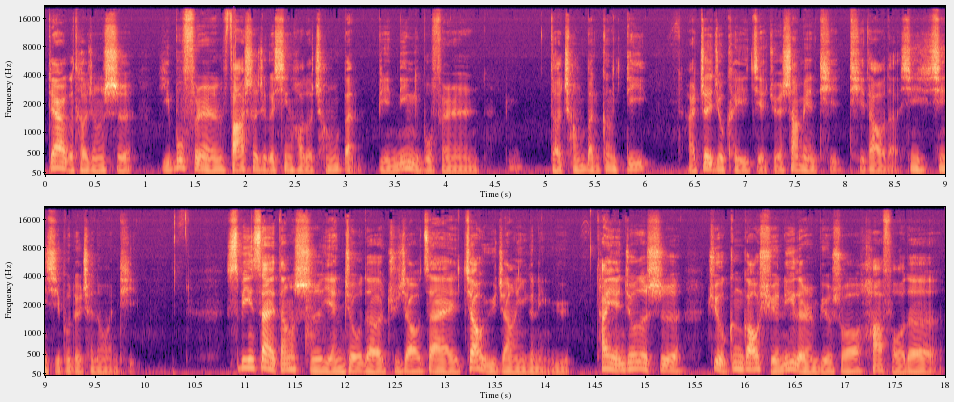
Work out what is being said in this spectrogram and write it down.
第二个特征是一部分人发射这个信号的成本比另一部分人的成本更低。而这就可以解决上面提提到的信信息不对称的问题。斯宾塞当时研究的聚焦在教育这样一个领域，他研究的是具有更高学历的人，比如说哈佛的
